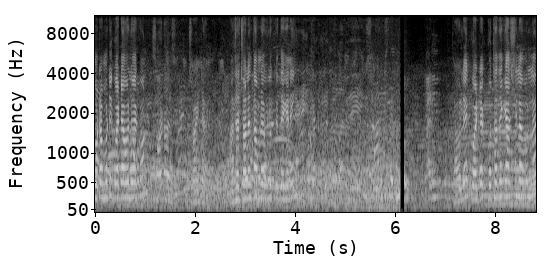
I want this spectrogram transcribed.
মোটামুটি কয়টা হলো এখন? ছয়টা ছয়টা। আচ্ছা চলেন তো আমরা এগুলো একটু দেখে নিই। তাহলে কয়টা কোথা থেকে আসছিলাম বললে?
